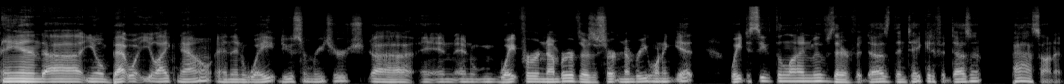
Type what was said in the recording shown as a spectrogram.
And uh, you know, bet what you like now, and then wait, do some research, uh, and and wait for a number. If there's a certain number you want to get, wait to see if the line moves there. If it does, then take it. If it doesn't, pass on it.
